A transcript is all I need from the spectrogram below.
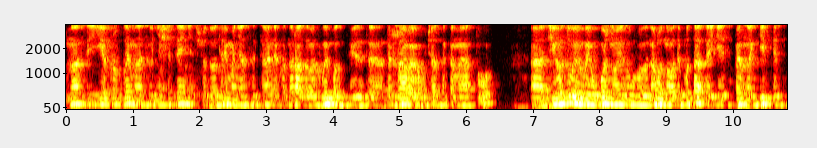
У нас є проблеми на сьогоднішній день щодо отримання соціальних одноразових виплат від держави учасниками АТО. Чи готові ви у кожного із народного депутата є певна кількість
